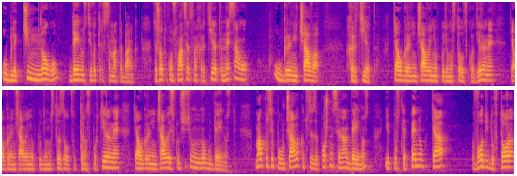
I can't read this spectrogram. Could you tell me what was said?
облегчи много дейности вътре в самата банка. Защото консумацията на хартията не само ограничава хартията, тя ограничава и необходимостта от складиране, тя ограничава и необходимостта за транспортиране, тя ограничава изключително много дейности. Малко се получава, като се започне с една дейност и постепенно тя води до втора,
